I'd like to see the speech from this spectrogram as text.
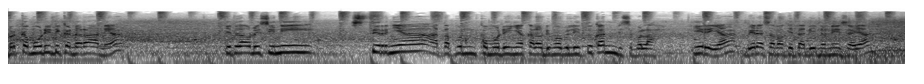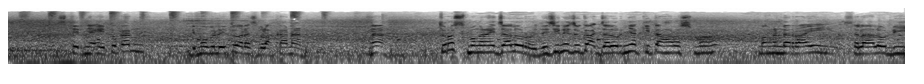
berkemudi di kendaraan ya. Kita tahu di sini setirnya ataupun kemudinya kalau di mobil itu kan di sebelah kiri ya. Beda sama kita di Indonesia ya. Setirnya itu kan di mobil itu ada sebelah kanan. Nah terus mengenai jalur. Di sini juga jalurnya kita harus mengendarai selalu di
